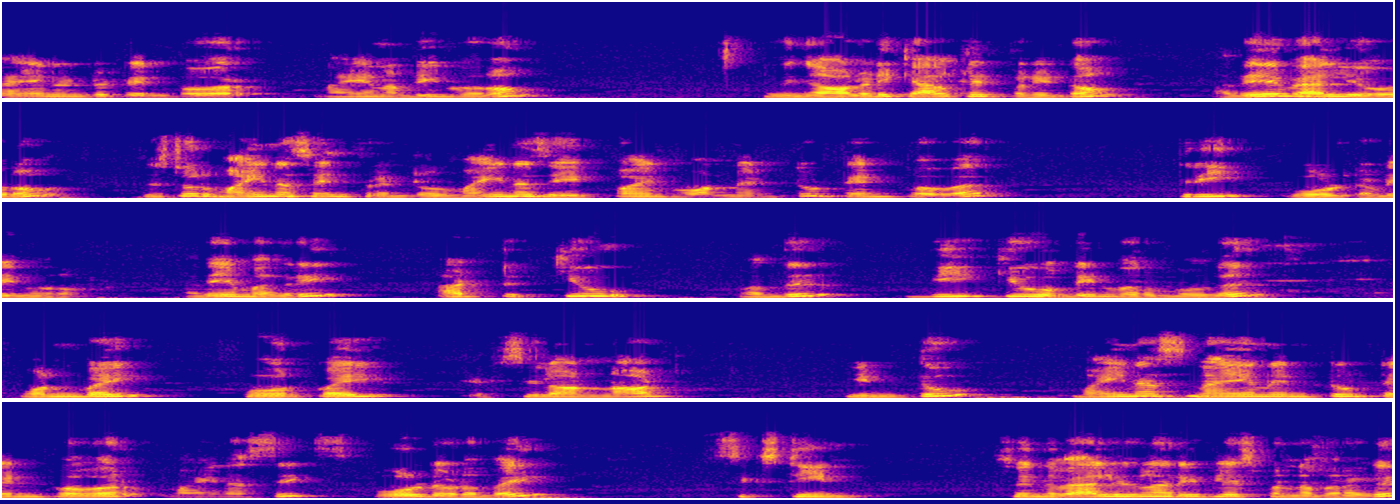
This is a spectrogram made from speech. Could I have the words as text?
nine into ten power nine அப்படின்னு வரும். இது ஆல்ரெடி கால்குலேட் பண்ணிட்டோம். அதே வேல்யூ வரும். ஜஸ்ட் ஒரு மைனஸ் சைன் ஃப்ரண்ட் வரும் minus eight point one into ten power three volt அப்படின்னு வரும். அதே மாதிரி அட் கியூ வந்து பிக்யூ அப்படின்னு வரும்போது one by four pi epsilon naught into minus into into ten power minus six divided by sixteen so இந்த வேல்யூலாம் ரீப்ளேஸ் பண்ண பிறகு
